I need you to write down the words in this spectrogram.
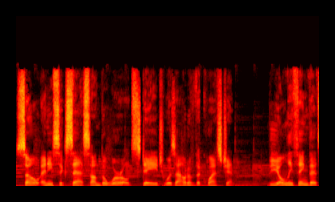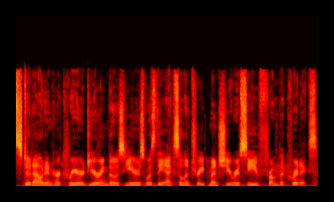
So any success on the world stage was out of the question. The only thing that stood out in her career during those years was the excellent treatment she received from the critics.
